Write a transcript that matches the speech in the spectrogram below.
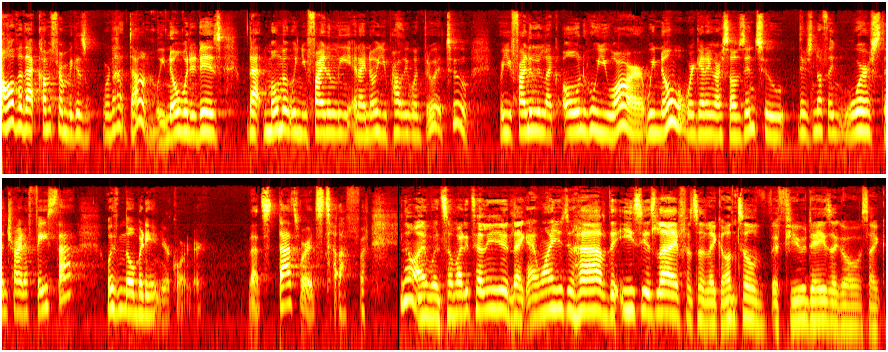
all that that comes from because we're not dumb we know what it is that moment when you finally and i know you probably went through it too where you finally like own who you are we know what we're getting ourselves into there's nothing worse than trying to face that with nobody in your corner That's that's where it's tough. No, and when somebody telling you like, I want you to have the easiest life, so uh, like until a few days ago, it's like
